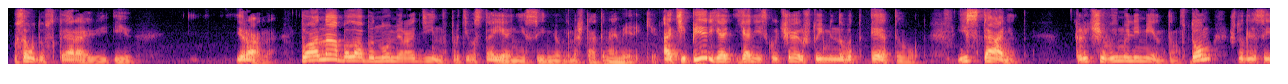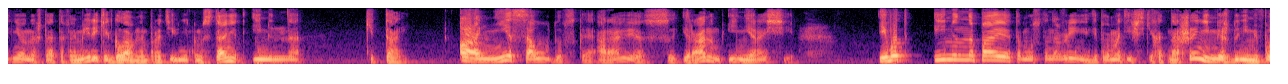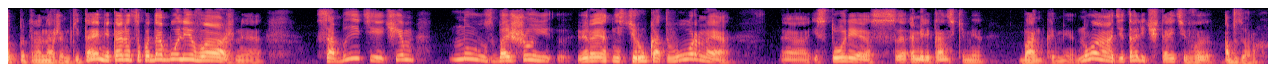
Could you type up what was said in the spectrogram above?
Саудовской Аравии и Ирана, то она была бы номер один в противостоянии с Соединенными Штатами Америки. А теперь я, я не исключаю, что именно вот это вот и станет ключевым элементом в том, что для Соединенных Штатов Америки главным противником станет именно Китай, а не Саудовская Аравия с Ираном и не Россия. И вот Именно поэтому установление дипломатических отношений между ними под патронажем Китая, мне кажется, куда более важное событие, чем ну, с большой вероятностью рукотворная э, история с американскими банками. Ну, а детали читайте в обзорах.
